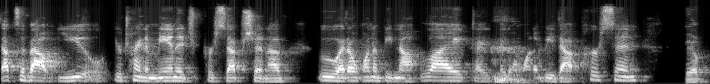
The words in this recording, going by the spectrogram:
That's about you. You're trying to manage perception of, ooh, I don't want to be not liked. I, I don't want to be that person. Yep.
